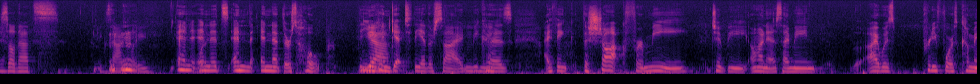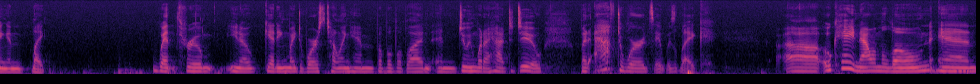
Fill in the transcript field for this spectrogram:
So that's exactly. and and it's and and that there's hope that you can get to the other side mm-hmm. because I think the shock for me, to be honest, I mean, I was pretty forthcoming and like went through, you know, getting my divorce, telling him blah blah blah blah, and, and doing what I had to do, but afterwards it was like. Uh, okay, now I'm alone, and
